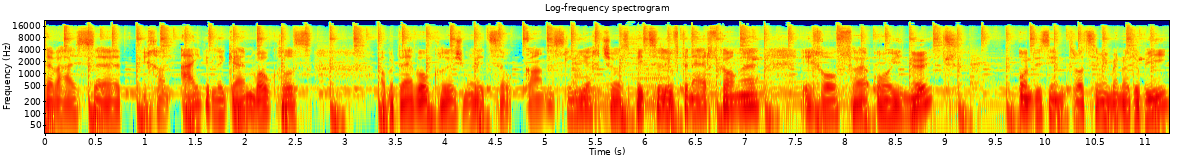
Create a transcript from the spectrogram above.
der weiß, äh, ich habe eigentlich gerne Vocals. Aber der Vocal ist mir jetzt so ganz leicht schon ein bisschen auf den Nerv gegangen. Ich hoffe, euch nicht. Und ihr seid trotzdem immer noch dabei.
